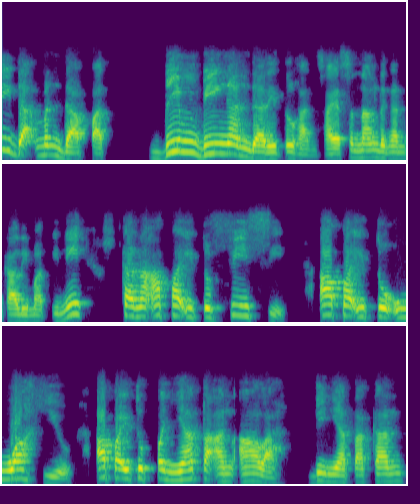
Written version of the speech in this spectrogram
tidak mendapat bimbingan dari Tuhan. Saya senang dengan kalimat ini karena apa itu visi, apa itu wahyu, apa itu penyataan Allah dinyatakan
